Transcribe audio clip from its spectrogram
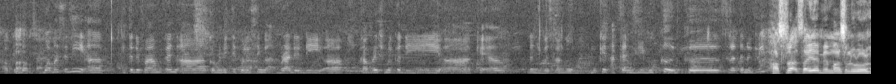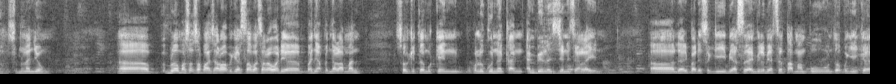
Okay, buat, buat masa ni uh, kita difahamkan uh, community policing berada di uh, coverage mereka di uh, KL dan juga Selangor. Mungkin akan dibuka ke Seratan Negeri. Hasrat saya memang seluruh Semenanjung. Uh, belum masuk Sabah Sarawak, because Sabah Sarawak dia banyak pendalaman. So kita mungkin perlu gunakan ambulans jenis yang lain. Uh, daripada segi biasa, ambulans biasa tak mampu untuk pergi ke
